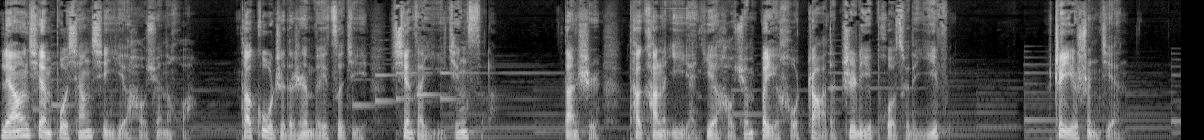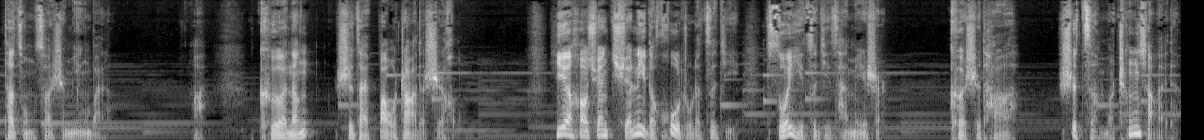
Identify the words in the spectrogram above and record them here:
梁倩不相信叶浩轩的话。她固执的认为自己现在已经死了，但是她看了一眼叶浩轩背后炸得支离破碎的衣服，这一瞬间，她总算是明白了，啊，可能是在爆炸的时候，叶浩轩全力的护住了自己，所以自己才没事可是他是怎么撑下来的。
